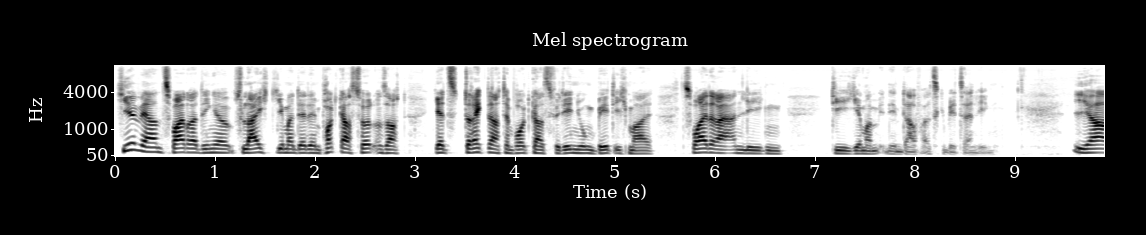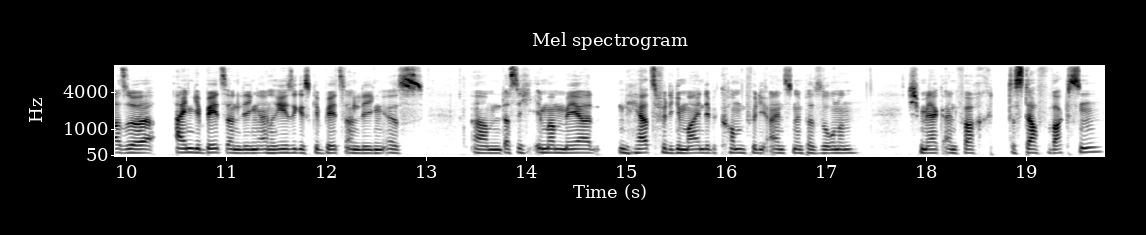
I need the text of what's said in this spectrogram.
hier wären zwei, drei Dinge. Vielleicht jemand, der den Podcast hört und sagt, jetzt direkt nach dem Podcast, für den Jungen bete ich mal. Zwei, drei Anliegen, die jemand mitnehmen darf als Gebetsanliegen. Ja, also ein Gebetsanliegen, ein riesiges Gebetsanliegen ist, ähm, dass ich immer mehr ein Herz für die Gemeinde bekomme, für die einzelnen Personen. Ich merke einfach, das darf wachsen.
